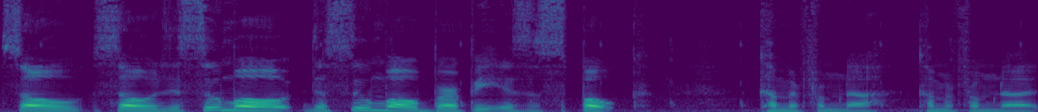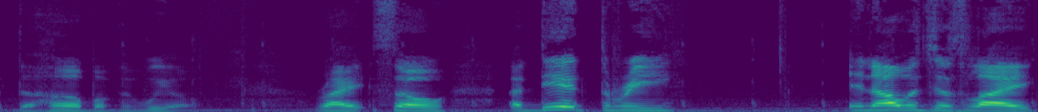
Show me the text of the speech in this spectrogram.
So so the sumo the sumo burpee is a spoke coming from the coming from the the hub of the wheel, right? So I did three, and I was just like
